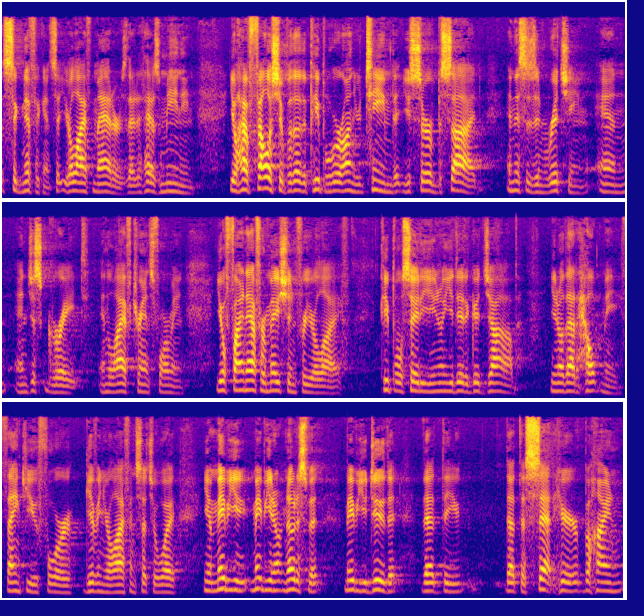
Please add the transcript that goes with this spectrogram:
significance, that your life matters, that it has meaning. You'll have fellowship with other people who are on your team that you serve beside. And this is enriching and, and just great and life transforming. You'll find affirmation for your life. People will say to you, you know, you did a good job. you know, that helped me. Thank you for giving your life in such a way. You know, maybe you, maybe you don't notice, but maybe you do that, that, the, that the set here behind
